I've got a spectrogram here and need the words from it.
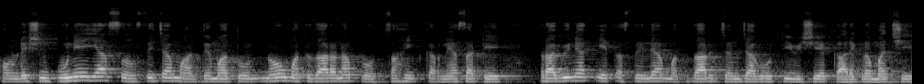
फाउंडेशन पुणे या संस्थेच्या माध्यमातून नवमतदारांना प्रोत्साहित करण्यासाठी राबविण्यात येत असलेल्या मतदार जनजागृतीविषयक कार्यक्रमाची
